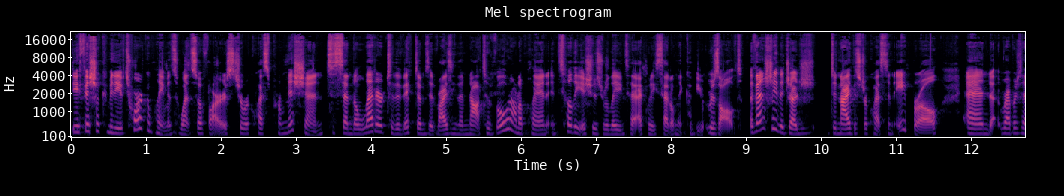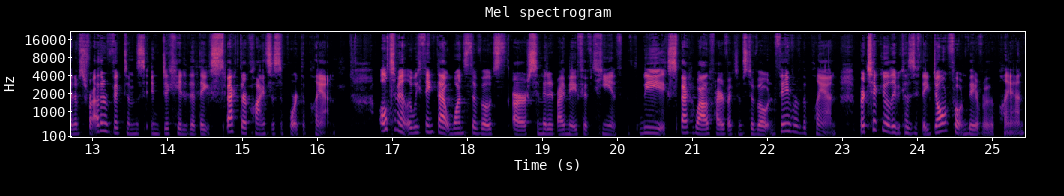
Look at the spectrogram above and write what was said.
The official committee of tort complainants went so far as to request permission to send a letter to the victims advising them not to vote on a plan until the issues relating to the equity settlement could be resolved. Eventually, the judge denied this request in April, and representatives for other victims indicated that they expect their clients to support the plan. Ultimately, we think that once the votes are submitted by May 15th, we expect wildfire victims to vote in favor of the plan, particularly because if they don't vote in favor of the plan,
